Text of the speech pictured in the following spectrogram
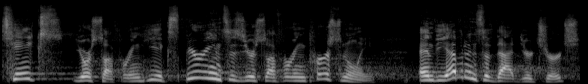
takes your suffering, he experiences your suffering personally. And the evidence of that, dear church,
